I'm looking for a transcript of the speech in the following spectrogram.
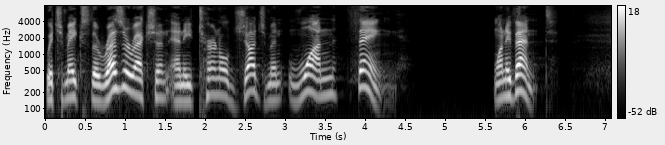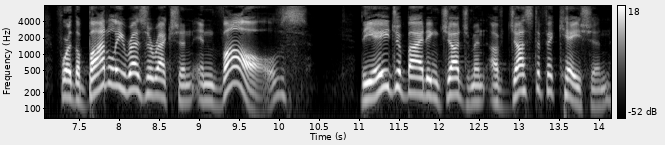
which makes the resurrection and eternal judgment one thing, one event. For the bodily resurrection involves the age abiding judgment of justification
